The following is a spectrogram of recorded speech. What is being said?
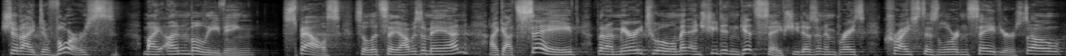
should I divorce my unbelieving spouse? So, let's say I was a man, I got saved, but I'm married to a woman and she didn't get saved. She doesn't embrace Christ as Lord and Savior. So,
